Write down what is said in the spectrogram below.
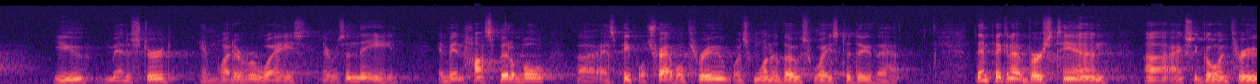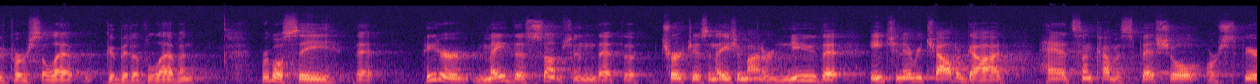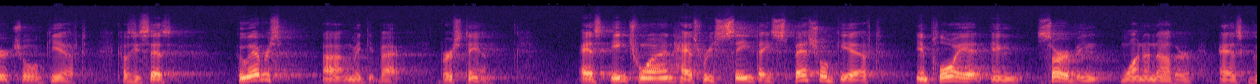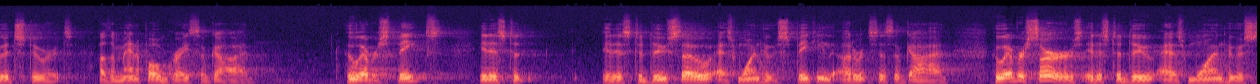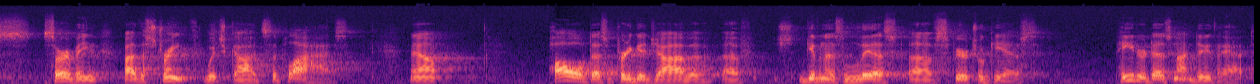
You ministered in whatever ways there was a need and being hospitable uh, as people traveled through was one of those ways to do that. Then picking up verse 10, uh, actually going through verse 11, good bit of 11, we're going to see that Peter made the assumption that the churches in Asia Minor knew that each and every child of God had some kind of special or spiritual gift. Because he says, whoever, uh, let me get back, verse 10. As each one has received a special gift, Employ it in serving one another as good stewards of the manifold grace of God. Whoever speaks, it is to, it is to do so as one who is speaking the utterances of God. Whoever serves, it is to do as one who is serving by the strength which God supplies. Now, Paul does a pretty good job of, of giving us list of spiritual gifts. Peter does not do that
